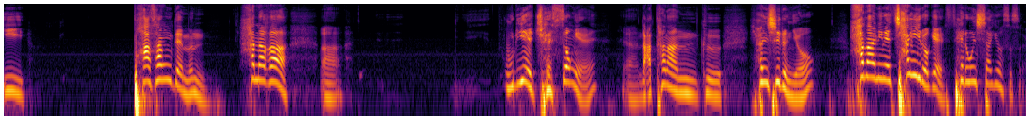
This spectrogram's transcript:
이 파상됨은 하나가 아, 우리의 죄성에 아, 나타난 그 현실은요 하나님의 창의력의 새로운 시작이었었어요.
